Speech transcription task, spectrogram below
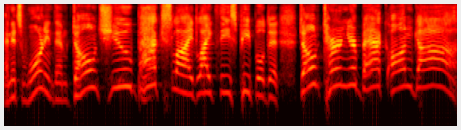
and it's warning them don't you backslide like these people did. Don't turn your back on God.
